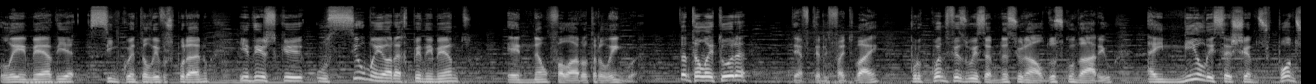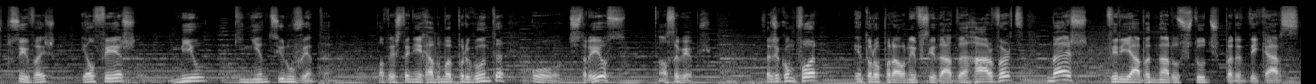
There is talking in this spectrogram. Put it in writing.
lê em média 50 livros por ano e diz que o seu maior arrependimento é não falar outra língua. Tanta leitura deve ter-lhe feito bem, porque quando fez o exame nacional do secundário, em 1600 pontos possíveis, ele fez 1590. Talvez tenha errado uma pergunta ou distraiu-se, não sabemos. Seja como for, entrou para a Universidade de Harvard, mas viria a abandonar os estudos para dedicar-se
